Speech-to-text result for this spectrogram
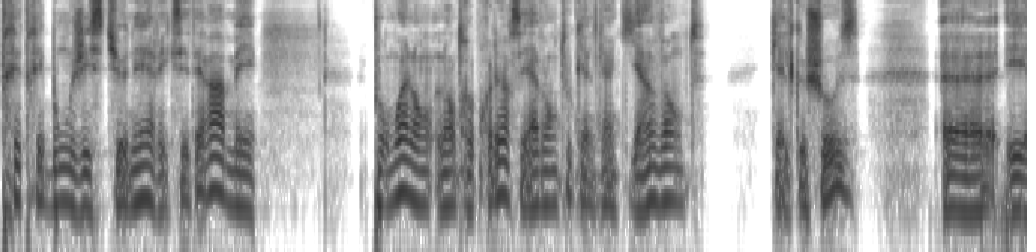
très très bons gestionnaires, etc. Mais pour moi, l'en- l'entrepreneur, c'est avant tout quelqu'un qui invente quelque chose. Euh, et,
